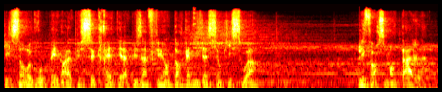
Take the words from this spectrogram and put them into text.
Ils sont regroupés dans la plus secrète et la plus influente organisation qui soit, les forces mentales.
